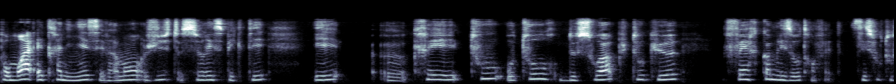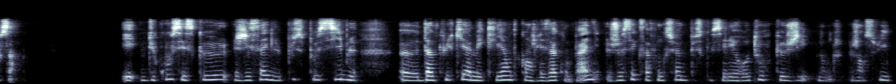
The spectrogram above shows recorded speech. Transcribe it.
Pour moi, être aligné, c'est vraiment juste se respecter et euh, créer tout autour de soi plutôt que faire comme les autres en fait. C'est surtout ça. Et du coup, c'est ce que j'essaye le plus possible euh, d'inculquer à mes clientes quand je les accompagne. Je sais que ça fonctionne puisque c'est les retours que j'ai, donc j'en suis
